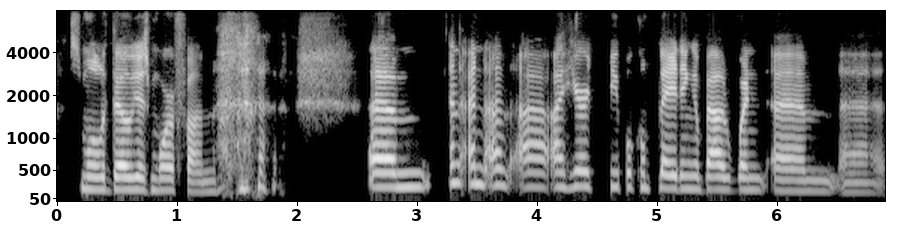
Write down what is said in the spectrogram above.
smaller doses, more fun. um, and and, and uh, I hear people complaining about when um, uh,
